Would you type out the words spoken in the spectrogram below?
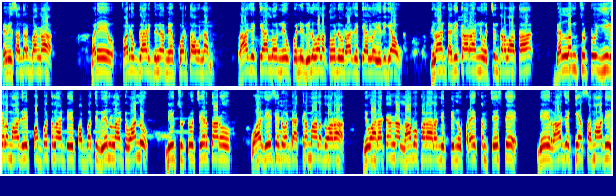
మేము ఈ సందర్భంగా మరి ఫరూక్ గారికి మేము కోరుతా ఉన్నాం. రాజకీయాల్లో నువ్వు కొన్ని విలువలతో నువ్వు రాజకీయాల్లో ఎదిగావు. ఇలాంటి అధికారాన్ని వచ్చిన తర్వాత బెల్లం చుట్టూ ఈగల మాదిరి పబ్బతి లాంటి పబ్బతి వేణు లాంటి వాళ్ళు నీ చుట్టూ చేరుతారు. వారు చేసేటువంటి అక్రమాల ద్వారా నువ్వు ఆ రకంగా లాభపడాలని చెప్పి నువ్వు ప్రయత్నం చేస్తే నీ రాజకీయ సమాధి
